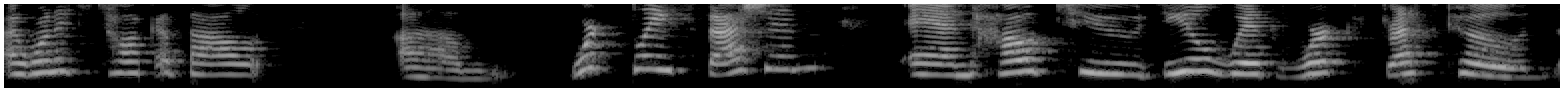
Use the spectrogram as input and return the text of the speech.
I wanted to talk about um, workplace fashion and how to deal with work dress codes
